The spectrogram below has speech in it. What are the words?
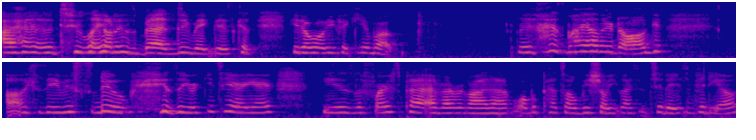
I had to lay on his bed to make this because he don't want me picking him up. This is my other dog. Uh, his name is Snoop. He's a Yorkie Terrier. He is the first pet I've ever gotten out of all the pets I'll be showing you guys in today's video.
